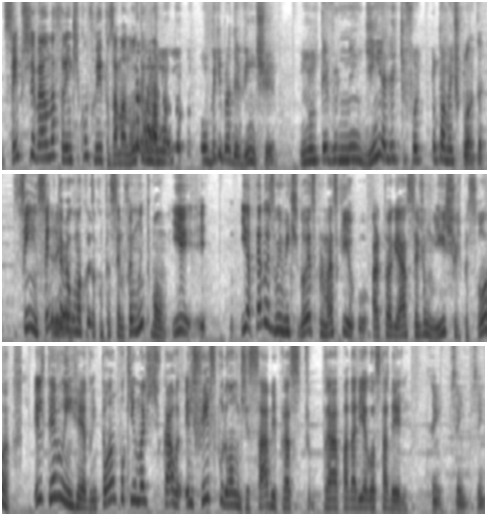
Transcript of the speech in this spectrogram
sempre estiveram na frente de conflitos. A Manu não, teve uma. No, no, o Big Brother 20 não teve ninguém ali que foi totalmente planta. Sim, sempre tá teve alguma coisa acontecendo. Foi muito bom. E, e, e, até 2022, por mais que o Arthur Aguiar seja um lixo de pessoa, ele teve um enredo. Então é um pouquinho mais justificável. Ele fez por onde, sabe? Pra, pra padaria gostar dele. Sim, sim, sim.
